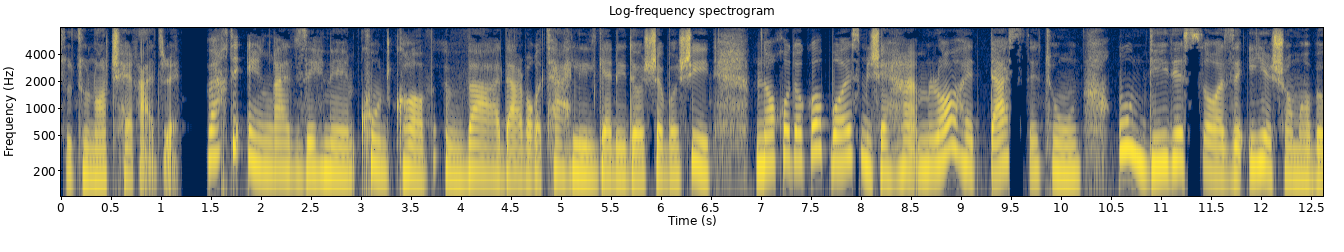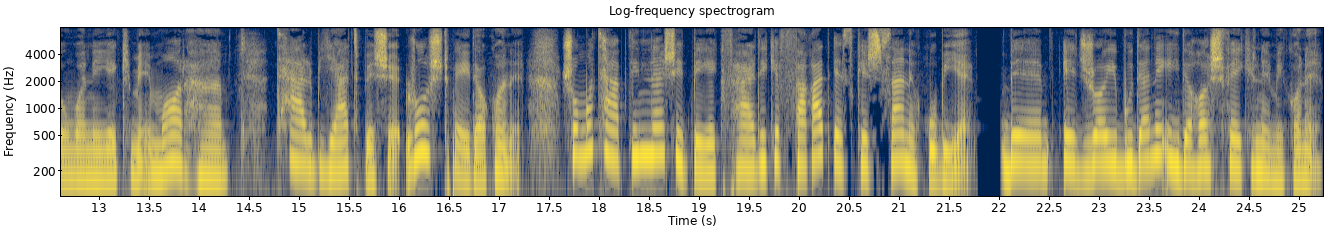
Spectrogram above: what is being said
ستونا چقدره؟ وقتی اینقدر ذهن کنجکاو و در واقع تحلیلگری داشته باشید ناخداگاه باعث میشه همراه دستتون اون دید سازعی شما به عنوان یک معمار هم تربیت بشه رشد پیدا کنه. شما تبدیل نشید به یک فردی که فقط اسکش زن خوبیه. به اجرایی بودن ایده هاش فکر نمی‌کنه.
